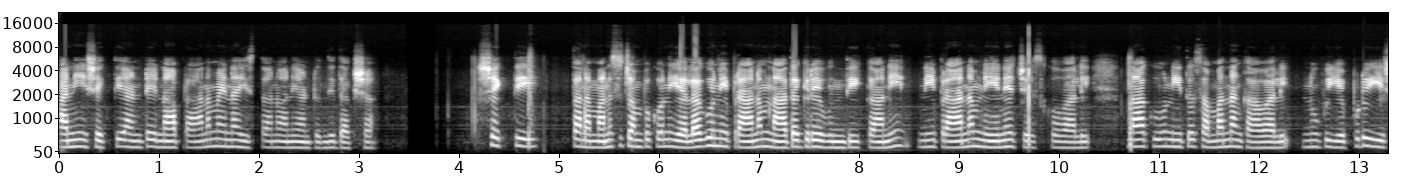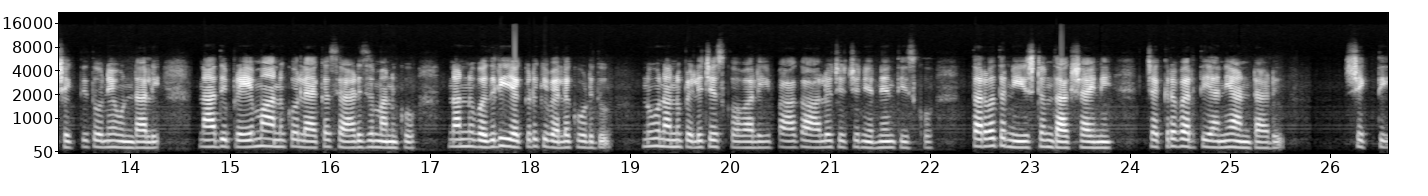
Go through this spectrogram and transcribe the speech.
అని శక్తి అంటే నా ప్రాణమైనా ఇస్తాను అని అంటుంది దక్ష. శక్తి తన మనసు చంపుకొని ఎలాగూ నీ ప్రాణం నా దగ్గరే ఉంది కానీ నీ ప్రాణం నేనే చేసుకోవాలి. నాకు నీతో సంబంధం కావాలి. నువ్వు ఎప్పుడు ఈ శక్తితోనే ఉండాలి. నాది ప్రేమ అనుకో లేక శాడిజం అనుకో. నన్ను వదిలి ఎక్కడికి వెళ్ళకూడదు. నువ్వు నన్ను పెళ్ళి చేసుకోవాలి. బాగా ఆలోచించి నిర్ణయం తీసుకో. తర్వాత నీ ఇష్టం దాక్షాయిని చక్రవర్తి అని అంటాడు. శక్తి.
